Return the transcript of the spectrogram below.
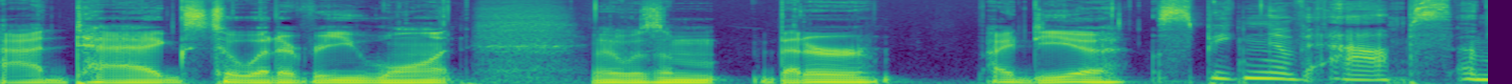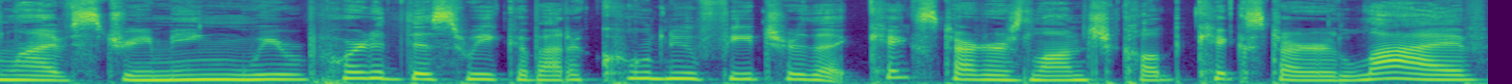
add tags to whatever you want. It was a better idea. Speaking of apps and live streaming, we reported this week about a cool new feature that Kickstarter's launched called Kickstarter Live,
